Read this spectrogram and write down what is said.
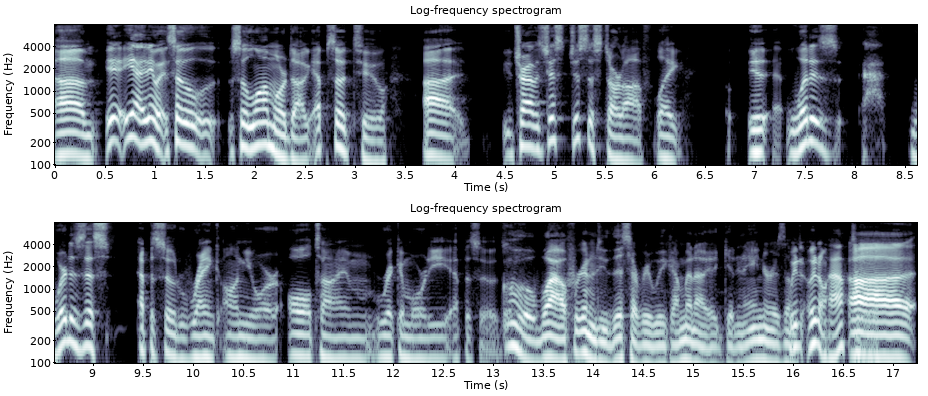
um yeah, yeah anyway so so lawnmower dog episode two uh travis just just to start off like it, what is where does this episode rank on your all-time Rick and Morty episodes? Oh wow! If we're gonna do this every week, I'm gonna get an aneurysm. We, we don't have to. Uh,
